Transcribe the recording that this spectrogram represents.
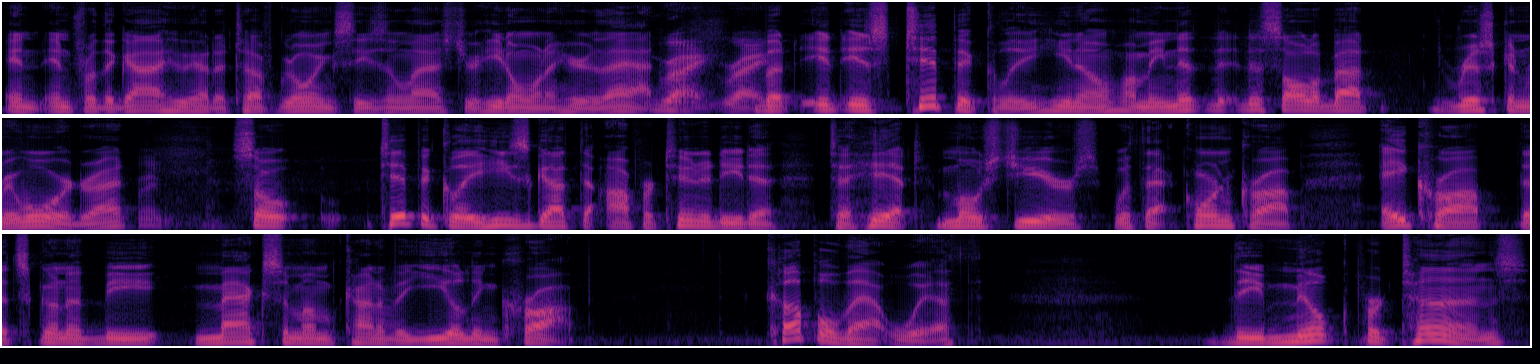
and and for the guy who had a tough growing season last year, he don't want to hear that. Right, right. But it is typically, you know, I mean, th- th- this is all about risk and reward, right? Right. So typically, he's got the opportunity to to hit most years with that corn crop, a crop that's going to be maximum kind of a yielding crop. Couple that with the milk per tons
